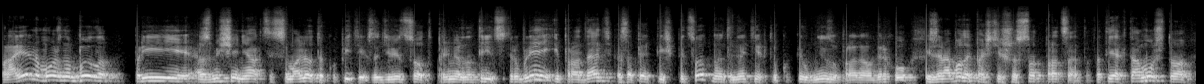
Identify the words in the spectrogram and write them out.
Параллельно можно было при размещении акций «Самолета» купить их за 900, примерно 30 рублей и продать за 5500, но это для тех, кто купил внизу, продал вверху, и заработать почти 600%. Это я к тому, что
